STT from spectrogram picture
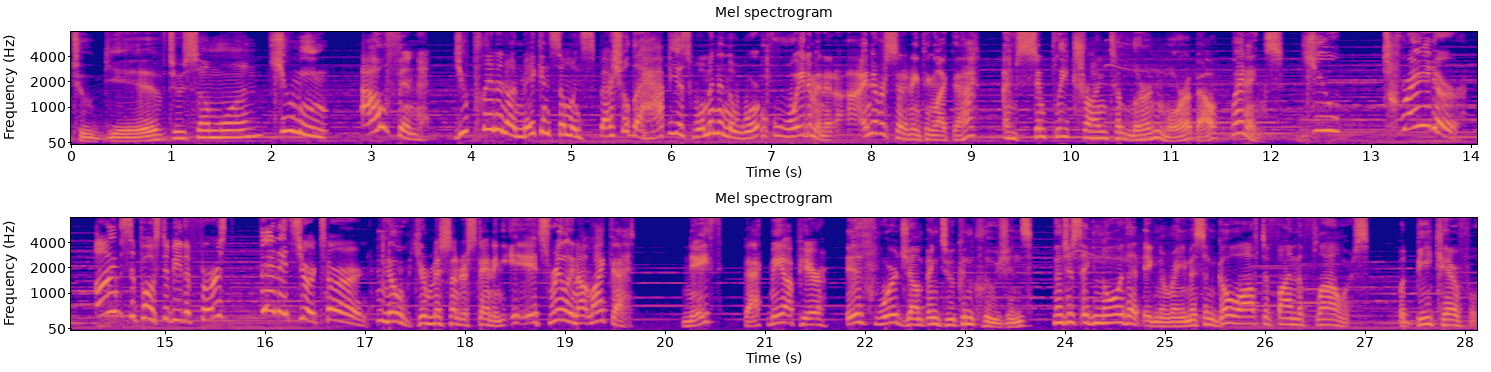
To give to someone? You mean Alphen? You planning on making someone special the happiest woman in the world? Wait a minute, I never said anything like that. I'm simply trying to learn more about weddings. You traitor! I'm supposed to be the first, then it's your turn! No, you're misunderstanding. It's really not like that. Nath, back me up here. If we're jumping to conclusions, then just ignore that ignoramus and go off to find the flowers. But be careful.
